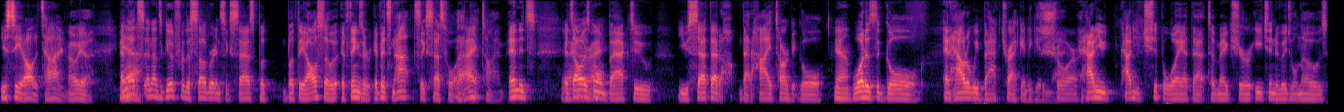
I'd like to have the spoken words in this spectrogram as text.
you see it all the time Oh yeah. And Yeah. that's and that's good for the celebrating success, but but they also if things are if it's not successful at that time. And it's it's always right. going back to you set that that high target goal. yeah What is the goal and how do we backtrack into getting Sure. that? How do you how do you chip away at that to make sure each individual knows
